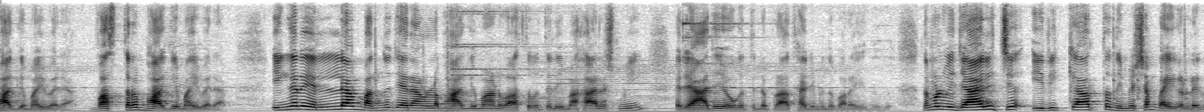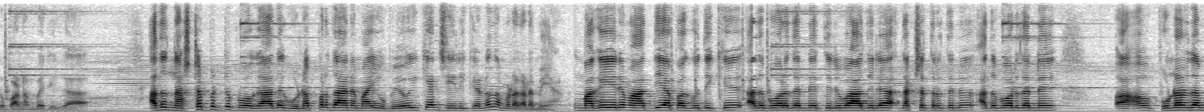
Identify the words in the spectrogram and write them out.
ഭാഗ്യമായി വരാം വസ്ത്രം ഭാഗ്യമായി വരാം. ഇങ്ങനെ എല്ലാം വന്നു ചേരാനുള്ള ഭാഗ്യമാണ് വാസ്തവത്തിൽ ഈ മഹാലക്ഷ്മി രാജയോഗത്തിന്റെ പ്രാധാന്യം എന്ന് പറയുന്നത്. നമ്മൾ വിചാരിച്ച് ഇരിക്കാത്ത നിമിഷം കൈകളിലേക്ക് പണം വരിക അത് നഷ്ടപ്പെട്ടു പോകാതെ ഗുണപ്രധാനമായി ഉപയോഗിക്കാൻ ശീലിക്കേണ്ടത് നമ്മുടെ കടമയാണ്. മകയിരം ആദ്യ പകുതിക്ക് അതുപോലെ തന്നെ തിരുവാതിര നക്ഷത്രത്തിന് അതുപോലെ തന്നെ പുണർദം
